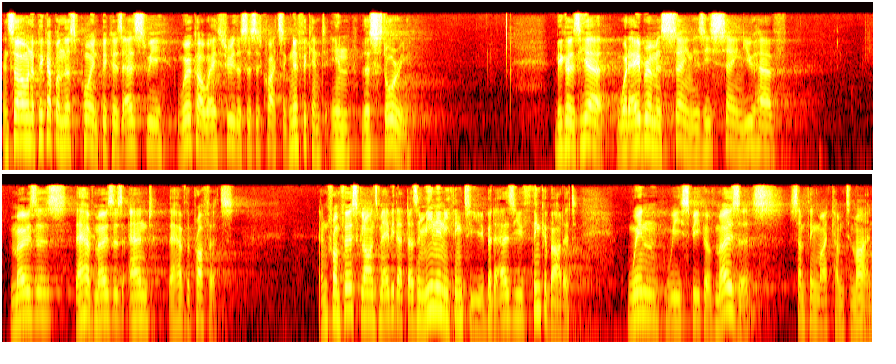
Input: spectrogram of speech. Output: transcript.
And so I want to pick up on this point because as we work our way through this, this is quite significant in this story. Because here, what Abram is saying is he's saying, You have Moses, they have Moses, and they have the prophets. And from first glance, maybe that doesn't mean anything to you, but as you think about it, when we speak of Moses, something might come to mind.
